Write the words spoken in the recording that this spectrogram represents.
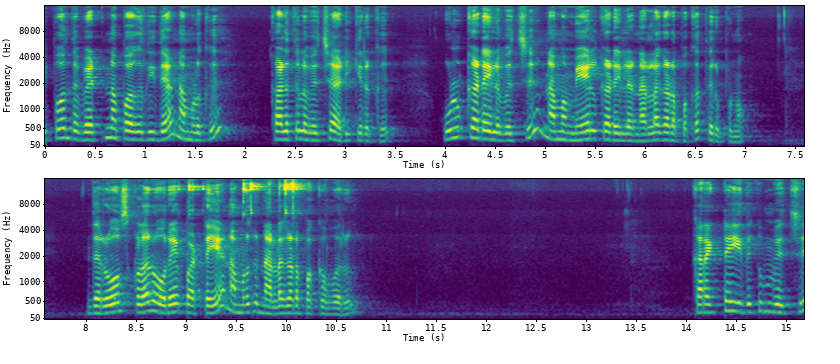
இப்போ இந்த வெட்டின பகுதி தான் நம்மளுக்கு கழுத்தில் வச்சு அடிக்கிறதுக்கு உள்கடையில் வச்சு நம்ம மேல் கடையில் நல்ல கடை பக்கம் திருப்பணும். இந்த ரோஸ் கலர் ஒரே பட்டையை நம்மளுக்கு நல்ல கடை பக்கம் வரும். கரெக்டாக இதுக்கும் வச்சு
